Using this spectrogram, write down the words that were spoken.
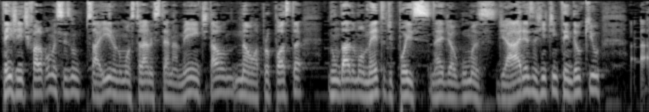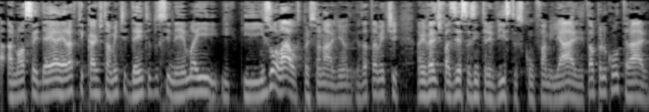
tem gente que fala, pô, mas vocês não saíram, não mostraram externamente e tal. Não, a proposta, num dado momento, depois né, de algumas diárias, a gente entendeu que o, a, nossa ideia era ficar justamente dentro do cinema e, e, e, isolar os personagens. Exatamente, ao invés de fazer essas entrevistas com familiares e tal, pelo contrário.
